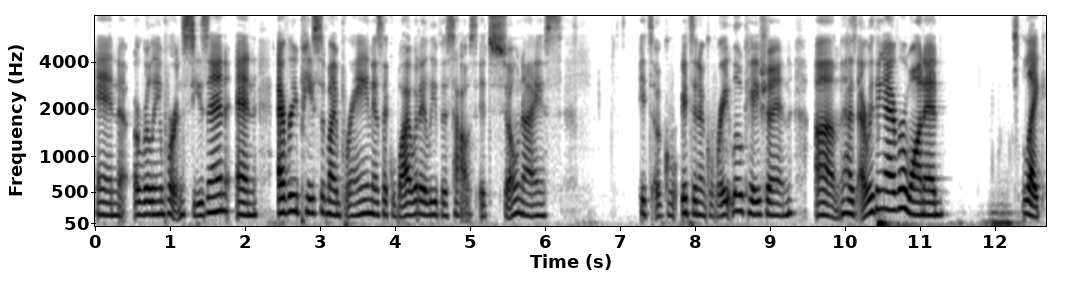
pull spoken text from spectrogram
in a really important season. And every piece of my brain is like, why would I leave this house? It's so nice. It's a it's in a great location. Um, has everything I ever wanted. Like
